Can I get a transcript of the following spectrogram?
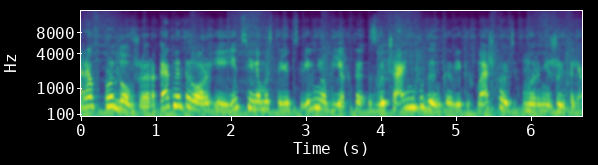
РФ продовжує ракетний терор, і її цілями стають цивільні об'єкти, звичайні будинки, в яких мешкають мирні жителі.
